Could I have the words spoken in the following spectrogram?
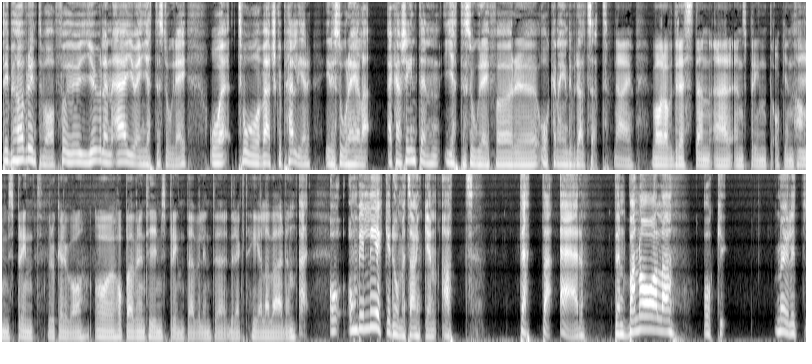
det behöver det inte vara för julen är ju en jättestor grej och två världscuphelger i det stora hela är kanske inte en jättestor grej för eh, åkarna individuellt sett. Nej, varav Dresden är en sprint och en Ja. teamsprint brukar det vara. Och hoppa över en teamsprint är väl inte direkt hela världen. Och om vi leker då med tanken att detta är den banala och möjligt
